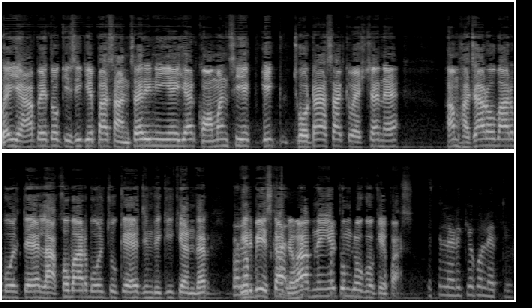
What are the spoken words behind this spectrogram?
भाई यहाँ पे तो किसी के पास आंसर ही नहीं है। यार कॉमन सी एक एक छोटा सा क्वेश्चन है। हम हज़ारों बार बोलते हैं लाखों बार बोल चुके हैं ज़िंदगी के अंदर फिर भी इसका जवाब नहीं है तुम लोगों के पास। किसी लड़के को लेती हूँ।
